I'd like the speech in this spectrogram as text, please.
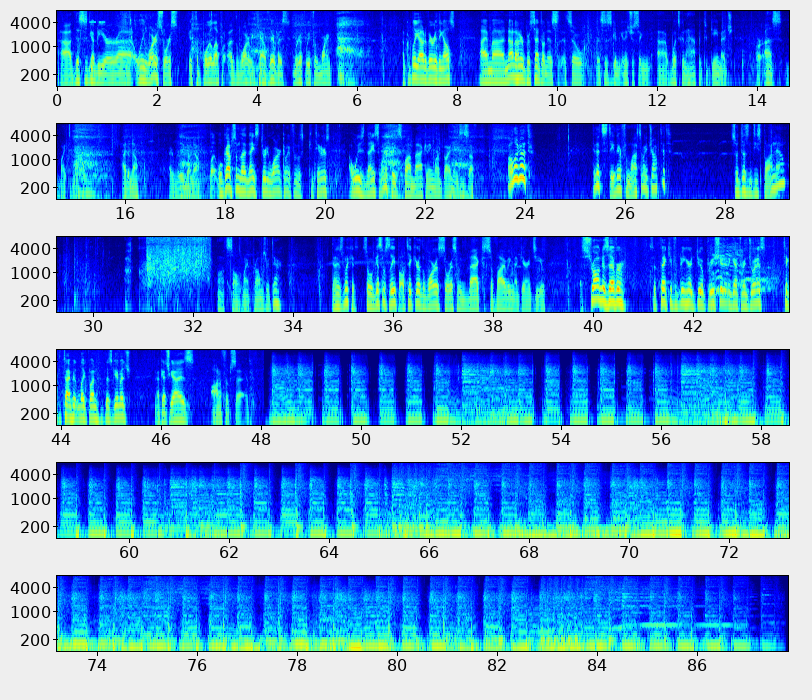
uh, this is going to be our uh, only water source. Is to boil up uh, the water we can over there. But we're going to have to wait for the morning. I'm completely out of everything else. I'm uh, not 100% on this. So this is going to be interesting. Uh, what's going to happen to GameEdged or us by tomorrow? I don't know. I really don't know. But we'll grab some of that nice dirty water coming from those containers. Always nice. I wonder if they spawn back any more bindings and stuff. Oh, look at Did that stay there from last time I dropped it? So it doesn't despawn now? Oh, crap. Oh, it solves my problems right there. That is wicked. So we'll get some sleep. I'll take care of the water source. We'll be back surviving, I guarantee you. As strong as ever. So thank you for being here. I do appreciate it. And again, for enjoying us, take the time, hit the like button. This Edge. And I'll catch you guys on the flip side.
